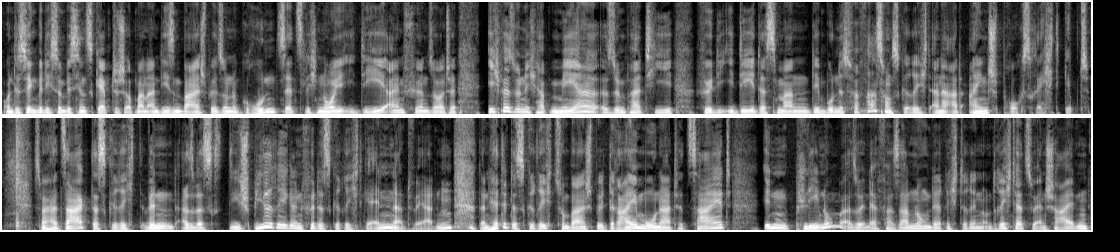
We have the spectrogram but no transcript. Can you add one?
und deswegen bin ich so ein bisschen skeptisch, ob man an diesem Beispiel so eine grundsätzlich neue Idee einführen sollte. Ich persönlich habe mehr Sympathie für die Idee, dass man dem Bundesverfassungsgericht eine Art Einspruchsrecht gibt. Dass man halt sagt, das Gericht, wenn also das, die Spielregeln für das Gericht geändert werden, dann hätte das Gericht zum Beispiel drei Monate Zeit, in Plenum, also in der Versammlung der Richterinnen und Richter, zu entscheiden,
